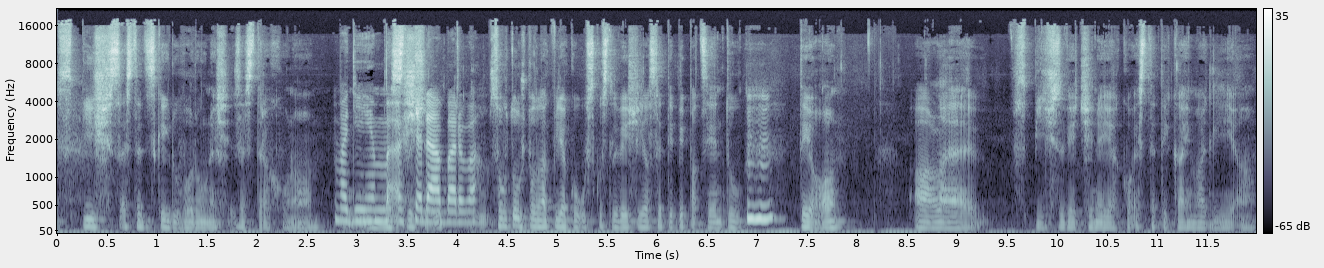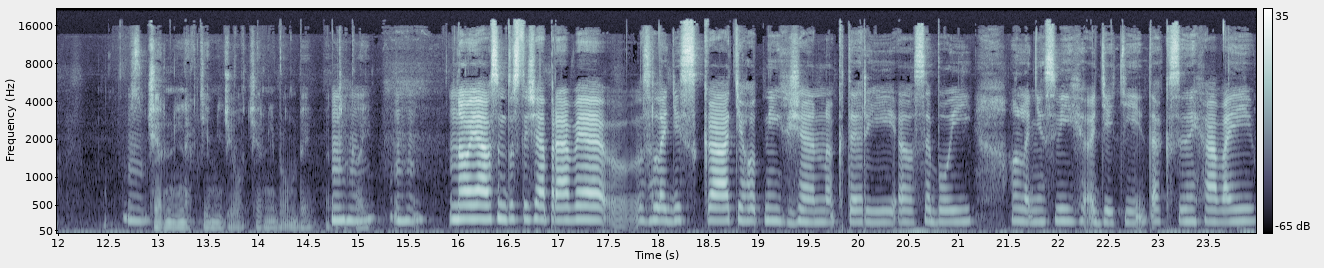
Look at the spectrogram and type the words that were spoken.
Spíš z estetických důvodů, než ze strachu. No. Vadí jim Neslyš, šedá barva. Jsou to už potom takový jako úzkostlivější zase typy pacientů, mm-hmm. ty jo, ale spíš z většiny jako estetika jim vadí a mm. černý nechtějí mít, že jo, černý blomby, jak mm-hmm. říkají. Mm-hmm. No já jsem to slyšela právě z hlediska těhotných žen, který eh, se bojí ohledně svých dětí, tak si nechávají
